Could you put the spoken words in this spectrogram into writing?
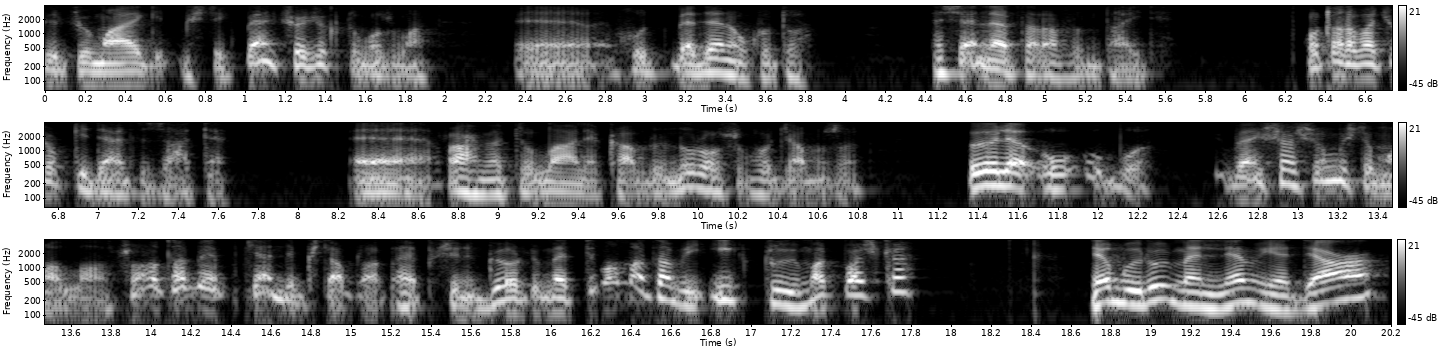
Bir cumaya gitmiştik. Ben çocuktum o zaman. Ee, hutbeden okudu. Esenler tarafındaydı. O tarafa çok giderdi zaten. Ee, rahmetullahi aleyh kabri nur olsun hocamızın. Öyle o, o, bu. Ben şaşırmıştım Allah. Sonra tabii hep kendim kitaplarda hepsini gördüm ettim ama tabii ilk duymak başka. Ne buyuruyor? Men lem yeda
